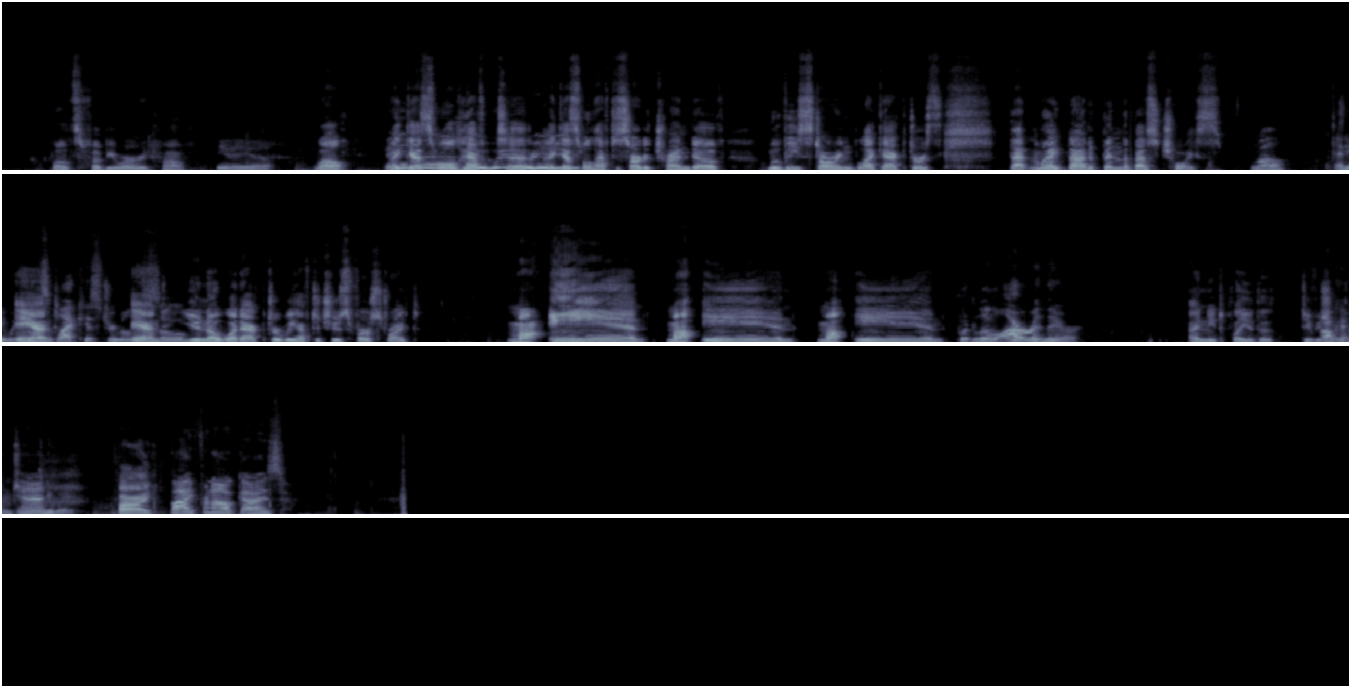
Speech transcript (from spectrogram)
well it's February, huh? Yeah, yeah. Well, I guess we'll have to I guess we'll have to start a trend of movies starring black actors that might not have been the best choice. Well, anyway, And- it's Black History Month, And so you know what actor we have to choose first, right? Ma-in! Ma-in! Ma-in! put a little R in there. I need to play you the TV show Okay. Anyway, Bye. bye for now, guys.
